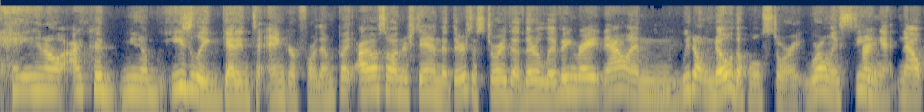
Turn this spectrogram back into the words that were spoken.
hey, you know, I could, you know, easily get into anger for them. But I also understand that there's a story that they're living right now, and mm-hmm. we don't know the whole story. We're only seeing it. Now,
